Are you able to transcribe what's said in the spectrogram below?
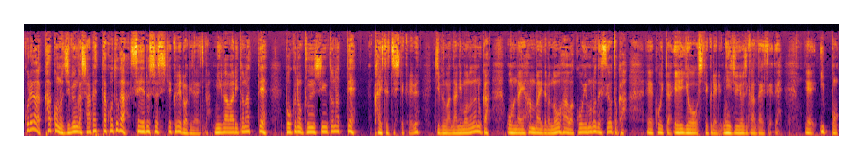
これが過去の自分が喋ったことがセールスしてくれるわけじゃないですか。身代わりとなって、僕の分身となって解説してくれる。自分は何者なのか、オンライン販売でのノウハウはこういうものですよとか、えー、こういった営業をしてくれる。24時間体制で。えー、1本、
